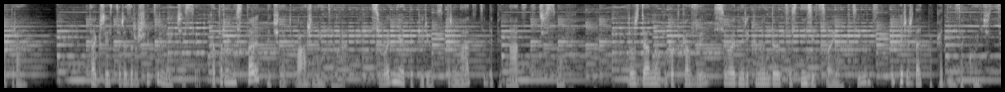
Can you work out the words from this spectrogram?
утра. Также есть разрушительные часы, в которые не стоит начинать важные дела. Сегодня это период с 13 до 15 часов. Рожденным в год козы сегодня рекомендуется снизить свою активность и переждать, пока день закончится.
